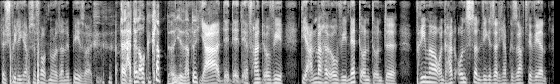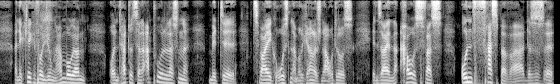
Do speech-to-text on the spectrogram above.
dann spiele ich ab sofort nur noch deine B-Seiten. Das hat dann auch geklappt, ne? Ihr habt euch Ja, der, der, der fand irgendwie die Anmache irgendwie nett und, und äh, prima und hat uns dann, wie gesagt, ich habe gesagt, wir wären eine Clique von jungen Hamburgern und hat uns dann abholen lassen mit äh, zwei großen amerikanischen Autos in sein Haus, was unfassbar war. Das ist, äh,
